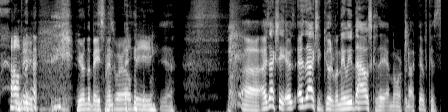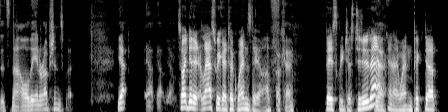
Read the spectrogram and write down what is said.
I'll be. here in the basement. where I'll be. yeah. Uh, I was actually it was, it was actually good when they leave the house because I'm more productive because it's not all the interruptions. But yeah, yeah, yeah, yeah. So I did it last week. I took Wednesday off. Okay. basically just to do that. Yeah. And I went and picked up,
